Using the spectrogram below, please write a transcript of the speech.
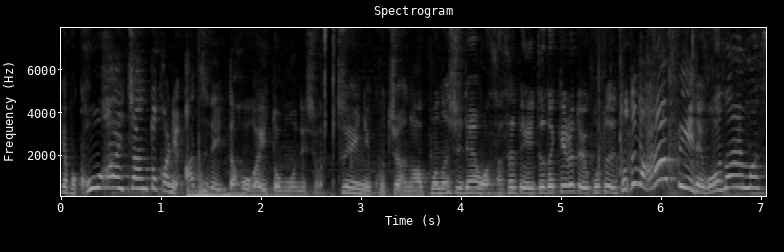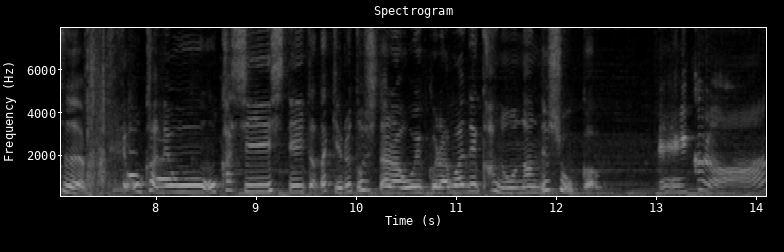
やっぱ後輩ちゃんとかに圧で行った方がいいと思うんですよ。ついにこちらのアポなし電話させていただけるということでとてもハッピーでございます。お金をお貸ししていただけるとしたらおいくらまで可能なんでしょうか？えー、いくら？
